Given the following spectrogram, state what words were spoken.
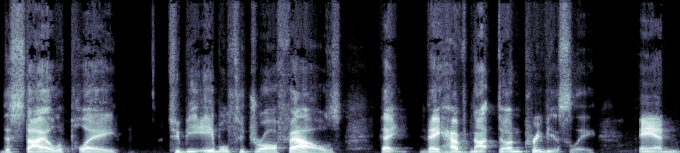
the style of play to be able to draw fouls that they have not done previously." And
